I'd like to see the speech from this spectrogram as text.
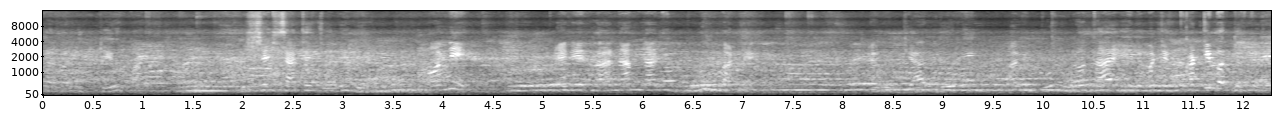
કરવાની ટેવ પાડે. વિષય સાથે જોડી દે. અને એને નાના નાની ભૂલ માટે, એનું ધ્યાન દોરી અને ભૂલ ન થાય એના માટે કટિબદ્ધ કરે.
